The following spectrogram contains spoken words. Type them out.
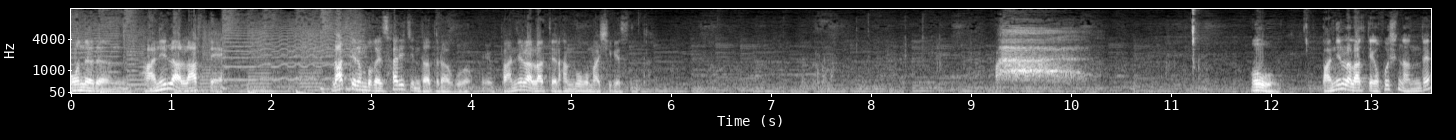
오늘은 바닐라 라떼. 라떼를 먹어야 살이 찐다더라고요. 바닐라 라떼를 한번 먹어 마시겠습니다. 오, 바닐라 라떼가 훨씬 낫는데?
